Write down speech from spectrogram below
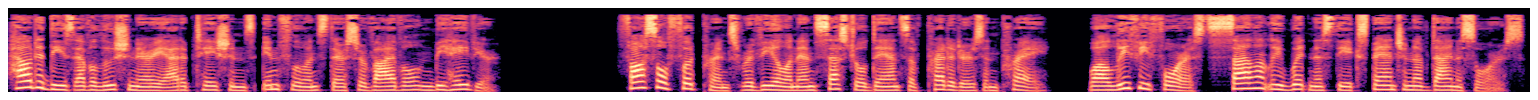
How did these evolutionary adaptations influence their survival and behavior? Fossil footprints reveal an ancestral dance of predators and prey, while leafy forests silently witness the expansion of dinosaurs.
